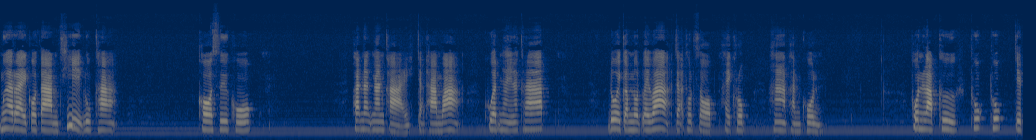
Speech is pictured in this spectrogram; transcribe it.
เมื่อไรก็ตามที่ลูกค้า คอซื้อโคกพนักงานขายจะถามว่า ขวดใหญ่นะครับ โดยกำหนดไว้ว่าจะทดสอบให้ครบ 5,000 คน ผลลัพธ์คือทุกทุกเจ็ด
